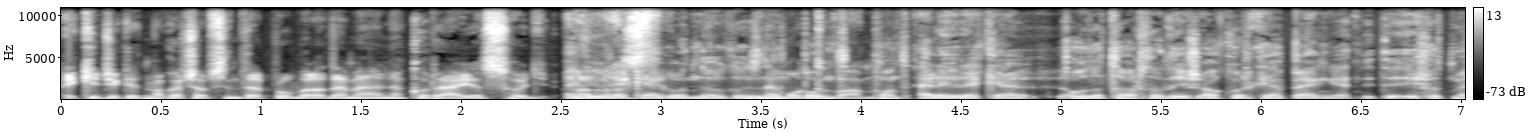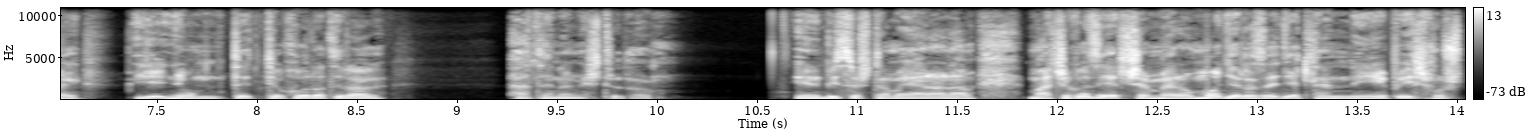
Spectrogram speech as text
egy kicsit magasabb szintre próbálod emelni, akkor rájössz, hogy Előre kell gondolkozni. nem ott pont, van. pont előre kell oda tartani, és akkor kell pengetni. És ott meg ugye nyom, tehát gyakorlatilag, hát én nem is tudom. Én biztos nem ajánlanám. Már csak azért sem, mert a magyar az egyetlen nép, és most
